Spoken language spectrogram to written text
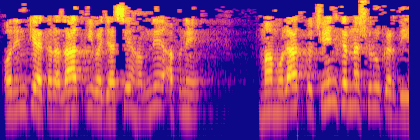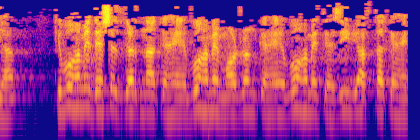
اور ان کے اعتراضات کی وجہ سے ہم نے اپنے معمولات کو چینج کرنا شروع کر دیا کہ وہ ہمیں دہشت گرد نہ کہیں، وہ ہمیں ماڈرن کہیں، وہ ہمیں تہذیب یافتہ کہیں،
